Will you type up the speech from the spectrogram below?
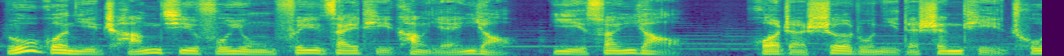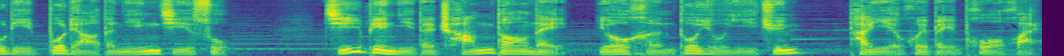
如果你长期服用非甾体抗炎药、抑酸药，或者摄入你的身体处理不了的凝集素，即便你的肠道内有很多有益菌，它也会被破坏，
